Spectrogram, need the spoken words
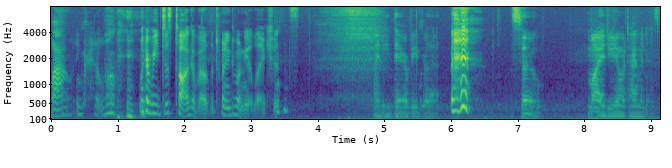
Wow, incredible. Where we just talk about the 2020 elections. I need therapy for that. so, Maya, do you know what time it is?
